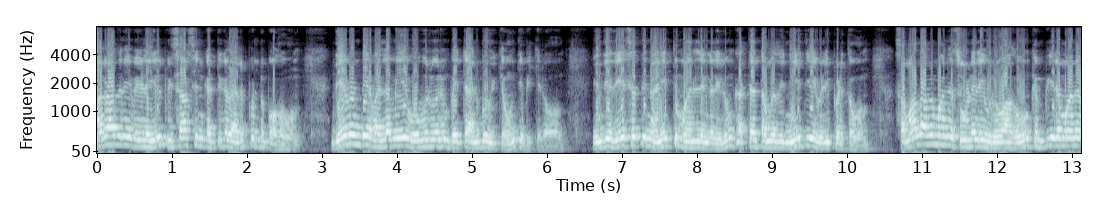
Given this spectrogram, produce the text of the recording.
ஆராதனை வேளையில் பிசாசின் கட்டுகள் அறுப்புண்டு போகவும் தேவனுடைய வல்லமையை ஒவ்வொருவரும் பெற்று அனுபவிக்கவும் ஜெபிக்கிறோம். இந்திய தேசத்தின் அனைத்து மாநிலங்களிலும் கத்த தமது நீதியை வெளிப்படுத்தவும் சமாதானமான சூழ்நிலை உருவாகவும் கம்பீரமான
